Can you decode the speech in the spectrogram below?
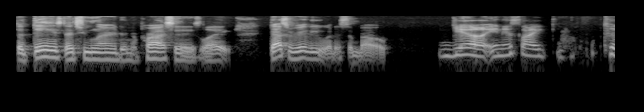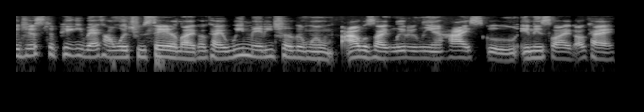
the things that you learned in the process. Like that's really what it's about. Yeah, and it's like to just to piggyback on what you said, like, okay, we met each other when I was like literally in high school, and it's like, okay,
